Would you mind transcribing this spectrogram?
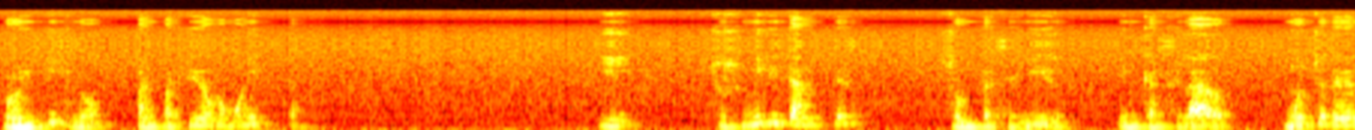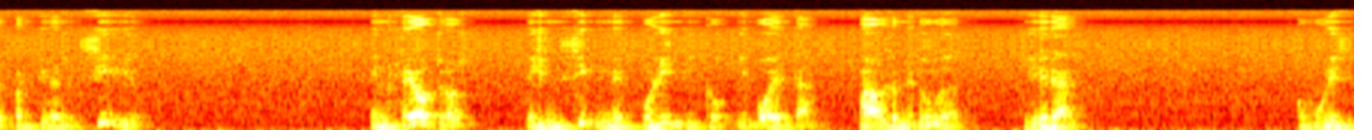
prohibido al Partido Comunista y sus militantes son perseguidos, encarcelados, muchos deben partir al exilio. Entre otros, el insigne político y poeta Pablo Neruda, que era comunista.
